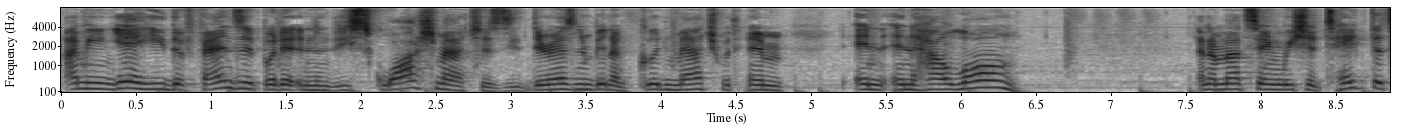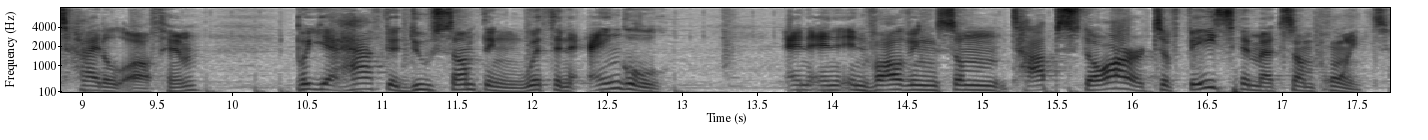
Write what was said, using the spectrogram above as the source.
I mean, yeah, he defends it, but in these squash matches, there hasn't been a good match with him in in how long? And I'm not saying we should take the title off him, but you have to do something with an angle and, and involving some top star to face him at some point.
